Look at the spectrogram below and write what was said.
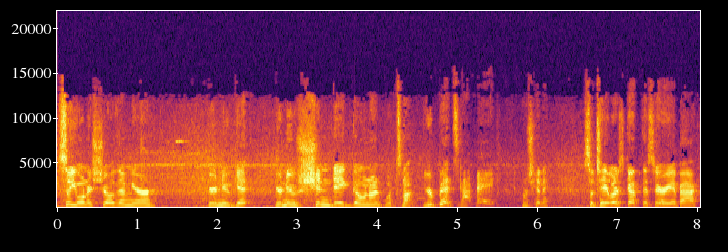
So you want to show them your your new get your new shindig going on? What's not? Your bed's not made. I'm just kidding. So Taylor's got this area back,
